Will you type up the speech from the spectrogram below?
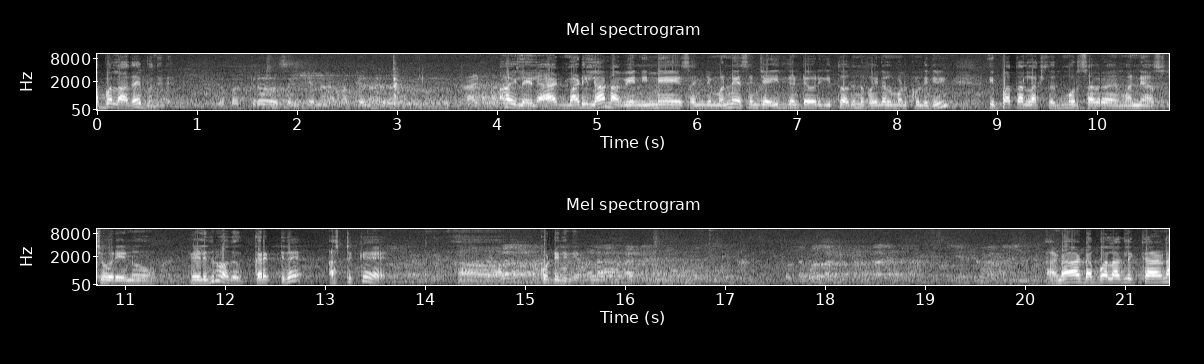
ಡಬಲ್ ಆದಾಯ ಬಂದಿದೆ. ಇಲ್ಲ ಇಲ್ಲ ಆ್ಯಡ್ ಮಾಡಿಲ್ಲ. ನಾವೇನು ನಿನ್ನೆ ಸಂಜೆ, ಮೊನ್ನೆ ಸಂಜೆ ಐದು ಗಂಟೆವರೆಗಿತ್ತು. ಅದನ್ನು ಫೈನಲ್ ಮಾಡ್ಕೊಂಡಿದ್ದೀವಿ ಇಪ್ಪತ್ತಾರು ಲಕ್ಷದ ಹದಿಮೂರು ಸಾವಿರ ಮೊನ್ನೆ ಸಚಿವರೇನು ಹೇಳಿದರು, ಅದು ಕರೆಕ್ಟ್ ಇದೆ. ಅಷ್ಟಕ್ಕೆ ಕೊಟ್ಟಿದ್ದೀವಿ. ಹಣ ಡಬ್ಬಲ್ ಆಗ್ಲಿಕ್ಕೆ ಕಾರಣ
